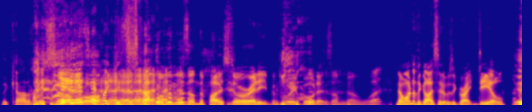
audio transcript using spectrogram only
the carnival itself? Yeah, that's or- like it's- Scotland was on the poster already before he bought it, so I'm going, what? No wonder the guy said it was a great deal. You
